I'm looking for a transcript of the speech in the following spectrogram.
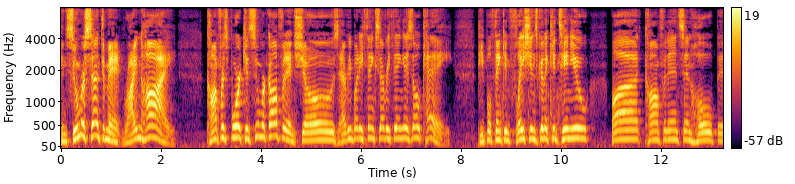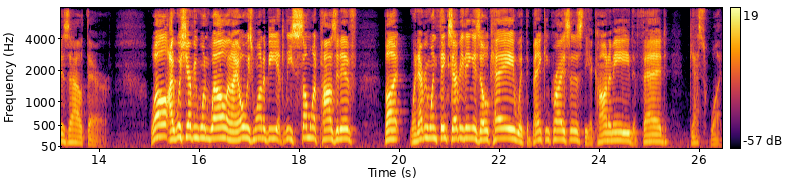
Consumer sentiment riding high. Conference Board consumer confidence shows everybody thinks everything is okay. People think inflation's going to continue, but confidence and hope is out there. Well, I wish everyone well, and I always want to be at least somewhat positive. But when everyone thinks everything is okay with the banking crisis, the economy, the Fed, guess what?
